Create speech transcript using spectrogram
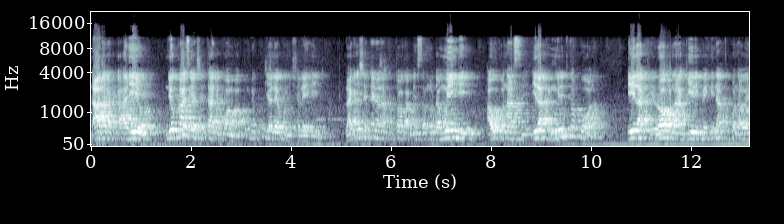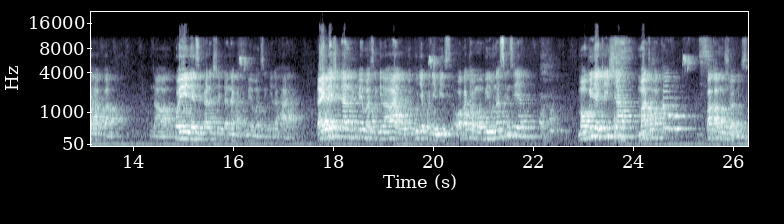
na hata katika hali hiyo ndio kazi ya shetani, kwamba umekuja leo kwenye sherehe hii, lakini shetani anakutoa kabisa, muda mwingi hauko nasi, ila kimwili tunakuona, ila kiroho na akili pengine hatuko na wewe hapa. Na kwa hiyo inawezekana shetani akatumia mazingira haya, lakini shetani anatumia mazingira haya. Umekuja kwenye misa, wakati wa maubili unasinzia, maubili yakiisha, macho makavu mpaka mwisho wa misa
